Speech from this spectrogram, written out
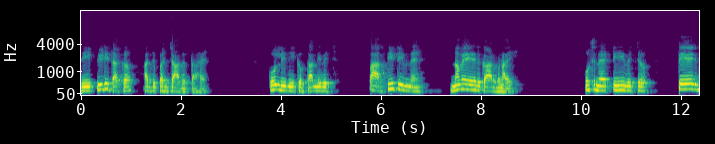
ਦੀ ਪੀੜ੍ਹੀ ਤੱਕ ਅੱਜ ਪਹੁੰਚਾ ਦਿੱਤਾ ਹੈ। ਕੋਹਲੀ ਦੀ ਕਪਤਾਨੀ ਵਿੱਚ ਭਾਰਤੀ ਟੀਮ ਨੇ ਨਵੇਂ ਰਿਕਾਰਡ ਬਣਾਏ ਉਸ ਨੇ ਟੀਮ ਵਿੱਚ ਤੇਜ਼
